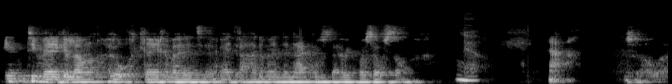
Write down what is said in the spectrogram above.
ik tien weken lang hulp gekregen bij het, bij het ademen. En daarna kon ze eigenlijk wel zelfstandig. Ja. ja. Zo, uh,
